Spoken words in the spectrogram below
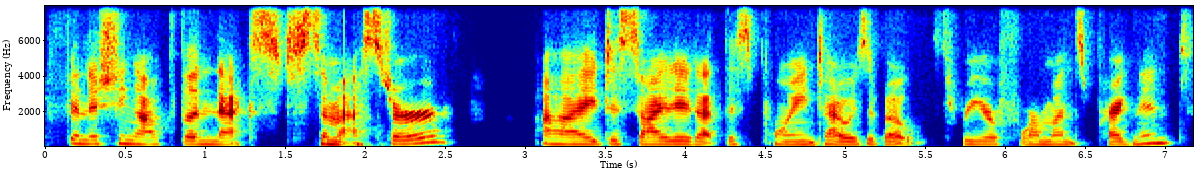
finishing up the next semester, I decided at this point I was about three or four months pregnant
